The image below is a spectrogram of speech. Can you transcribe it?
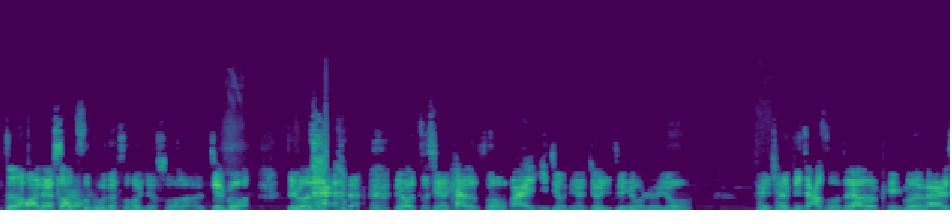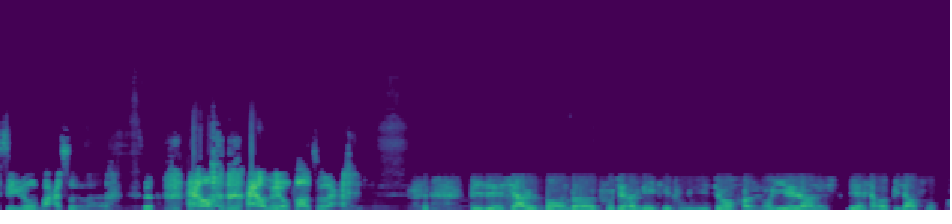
这段话在上次录的时候也说了，结果结果在 结果之前看的时候，我发现一九年就已经有人用推圈毕加索这样的评论来形容麻绳了，还好还好没有放出来。毕竟夏雨冬的出现的立体主义就很容易让人联想到毕加索嘛。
